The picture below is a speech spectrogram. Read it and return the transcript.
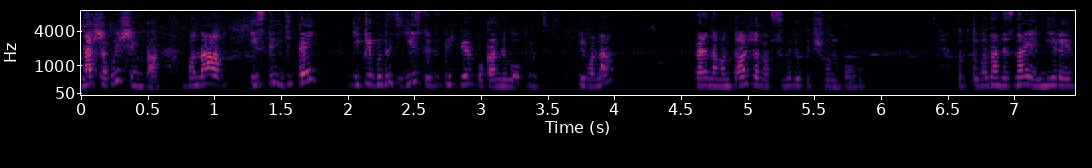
наша вишенька, вона із тих дітей, які будуть їсти до тих пір, поки не лопнуть. І вона перенавантажена свою підшлункову. Тобто вона не знає міри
